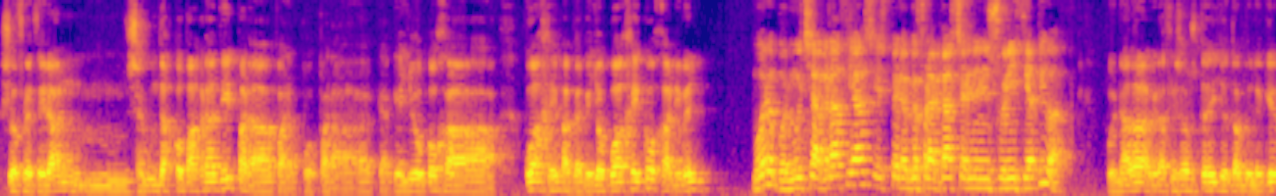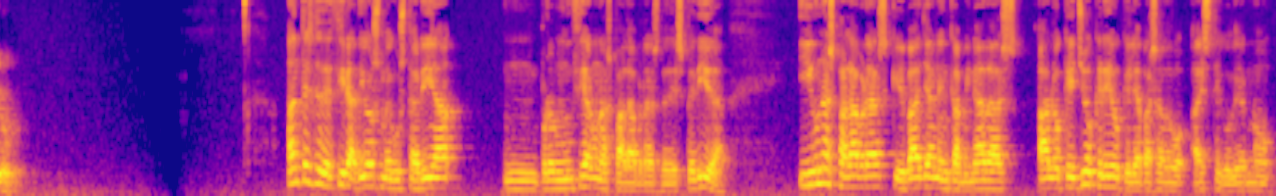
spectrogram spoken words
se ofrecerán mmm, segundas copas gratis para, para, pues para que aquello coja cuaje, para que aquello cuaje y coja a nivel. Bueno, pues muchas gracias y espero que fracasen en su iniciativa. Pues nada, gracias a usted yo también le quiero. Antes de decir adiós me gustaría mmm, pronunciar unas palabras de despedida y unas palabras que vayan encaminadas a lo que yo creo que le ha pasado a este gobierno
